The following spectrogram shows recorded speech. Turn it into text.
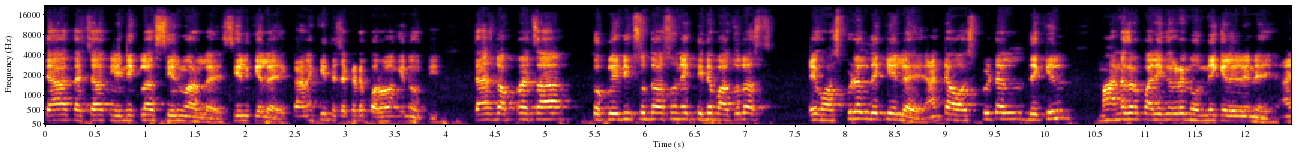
त्या त्याच्या क्लिनिकला सील मारलाय सील केलंय. कारण की त्याच्याकडे परवानगी नव्हती. त्याच डॉक्टरचा तो क्लिनिक सुद्धा असून एक तिथे बाजूलाच एक हॉस्पिटल देखील आहे. आणि त्या हॉस्पिटल देखील महानगरपालिकेकडे नोंदणी केलेली नाही. आणि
